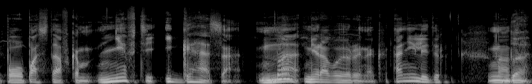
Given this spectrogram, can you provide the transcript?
по поставкам поставкам нефти и газа да. на мировой рынок. Они лидер. Ну. Да.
